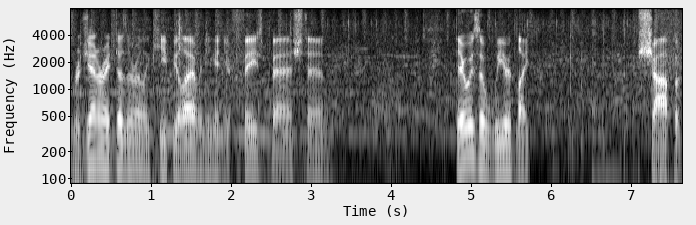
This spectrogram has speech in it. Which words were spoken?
Regenerate doesn't really keep you alive when you get your face bashed in. There was a weird, like, shop of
